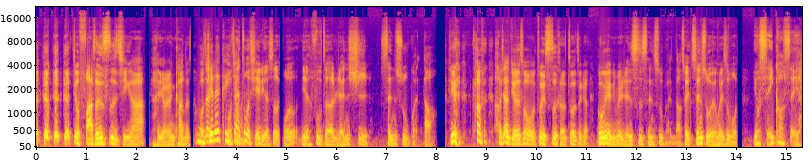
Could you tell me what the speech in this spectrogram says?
就发生事情啊，有人抗争。我觉得可以？我在做协理的时候，我也负责人事申诉管道。因为他们好像觉得说我最适合做这个公园里面人事申诉管道，所以申诉委员会是我有谁告谁啊？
